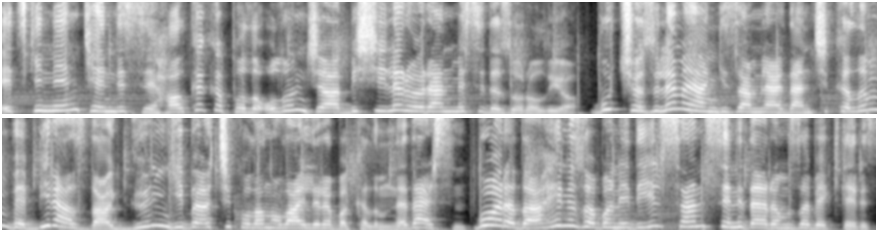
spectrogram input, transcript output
Etkinliğin kendisi halka kapalı olunca bir şeyler öğrenmesi de zor oluyor. Bu çözülemeyen gizemlerden çıkalım ve biraz daha gün gibi açık olan olaylara bakalım ne dersin? Bu arada henüz abone değilsen seni de aramıza bekleriz.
